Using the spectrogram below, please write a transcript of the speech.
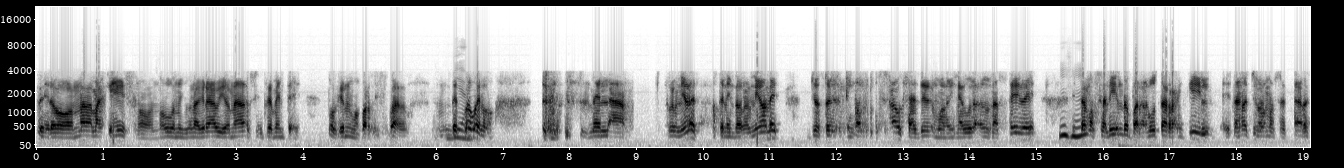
pero nada más que eso, no, hubo ningún agravio, nada, simplemente porque no hemos participado. Después, bueno, en la reunión estamos teniendo reuniones, yo estoy en Causa, ayer hemos inaugurado una sede, estamos saliendo para Buta Ranquil, esta noche vamos a estar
